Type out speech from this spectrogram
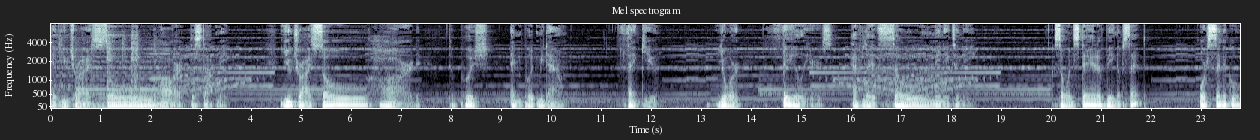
that you try so hard to stop me. You try so hard to push and put me down. Thank you. Your failures have led so many to me. So instead of being upset or cynical,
